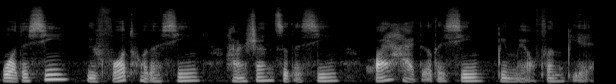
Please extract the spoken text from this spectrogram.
我的心与佛陀的心、寒山子的心、怀海德的心，并没有分别，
